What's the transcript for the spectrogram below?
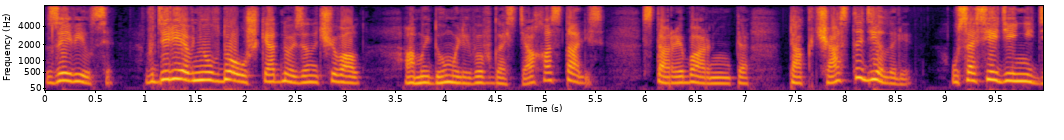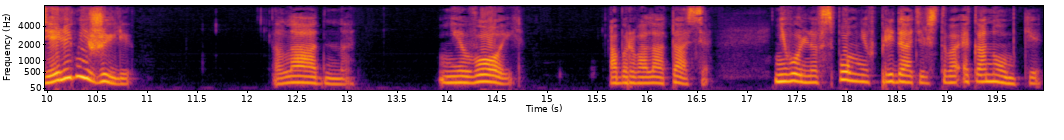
заявился. В деревню у вдовушки одной заночевал». А мы думали, вы в гостях остались. Старые барыни-то так часто делали. У соседей неделями жили. — Ладно, не вой, — оборвала Тася, невольно вспомнив предательство экономки,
